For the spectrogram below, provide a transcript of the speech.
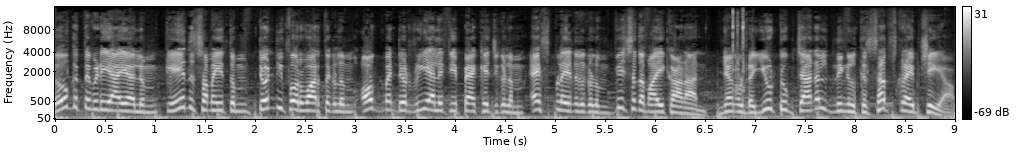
ലോകത്തെവിടെയായാലും ഏത് സമയത്തും ട്വന്റി ഫോർ വാർത്തകളും ഓഗ്മെന്റഡ് റിയാലിറ്റി പാക്കേജുകളും എക്സ്പ്ലെയിനറുകളും വിശദമായി കാണാൻ ഞങ്ങളുടെ യൂട്യൂബ് ചാനൽ നിങ്ങൾക്ക് സബ്സ്ക്രൈബ് ചെയ്യാം.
